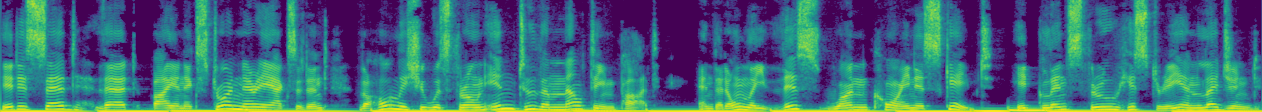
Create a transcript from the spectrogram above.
It is said that by an extraordinary accident the whole issue was thrown into the melting pot, and that only this one coin escaped. It glints through history and legend,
